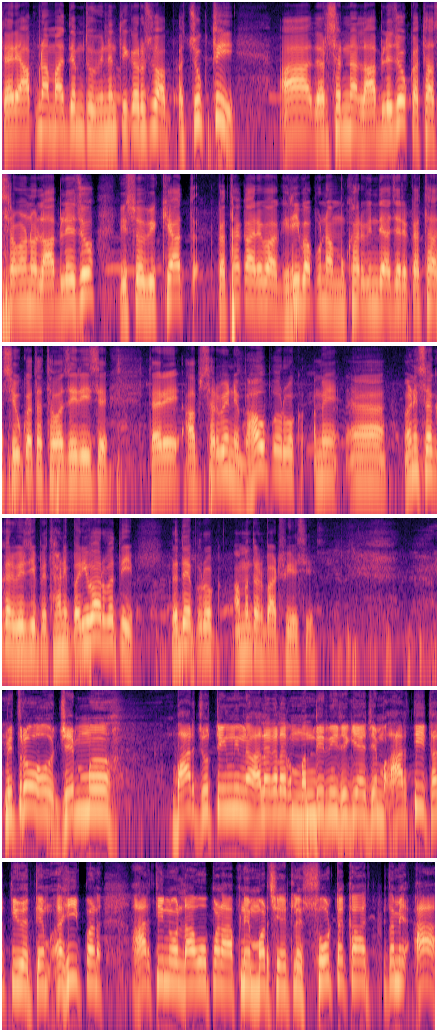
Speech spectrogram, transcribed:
ત્યારે આપના માધ્યમથી વિનંતી કરું છું, આપ અચૂકથી આ દર્શનના લાભ લેજો, કથા શ્રવણનો લાભ લેજો. વિશ્વવિખ્યાત કથાકાર એવા ગિરિબાપુના મુખારવિંદે જ્યારે કથા, શિવકથા થવા જઈ રહી છે, ત્યારે આપ સર્વેને ભાવપૂર્વક અમે મણિશંકર વીરજી પેથાણી પરિવાર વતી હૃદયપૂર્વક આમંત્રણ પાઠવીએ છીએ. મિત્રો, જેમ બાર જ્યોતિર્લિંગના અલગ અલગ મંદિરની જગ્યાએ જેમ આરતી થતી હોય તેમ અહીં પણ આરતીનો લાવો પણ આપને મળશે એટલે સો ટકા તમે આ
